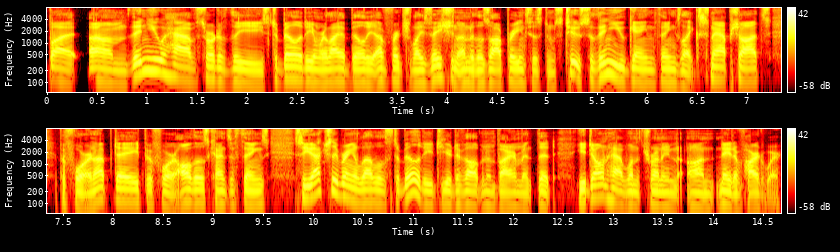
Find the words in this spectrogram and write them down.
but um, then you have sort of the stability and reliability of virtualization under those operating systems too. So then you gain things like snapshots before an update, before all those kinds of things. So you actually bring a level of stability to your development environment that you don't have when it's running on native hardware.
